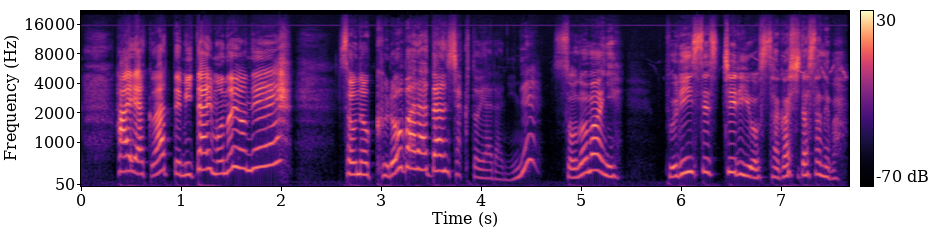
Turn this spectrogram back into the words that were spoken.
早く会ってみたいものよねその黒バラ男爵とやらにね。その前にプリンセスチェリーを探し出さねば。努力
